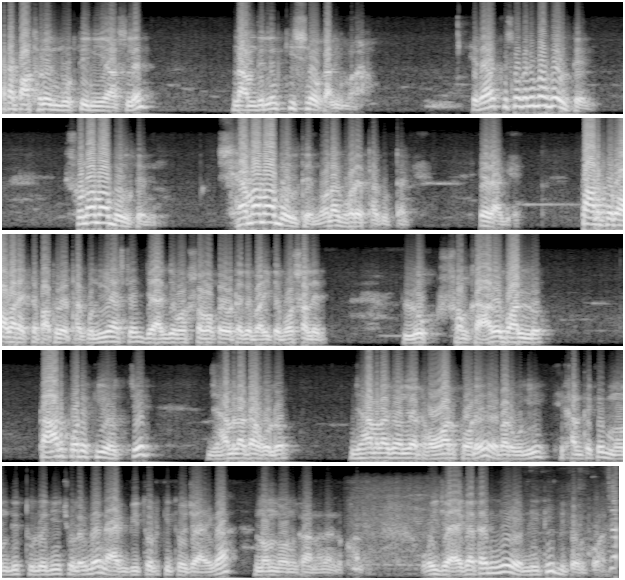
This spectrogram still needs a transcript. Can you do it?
একটা পাথরের মূর্তি নিয়ে আসলেন। নাম দিলেন কৃষ্ণ কালিমা এরাও কৃষ্ণ কালিমা বলতেন, সোনামা বলতেন, শ্যামামা বলতেন, ওনার ঘরের ঠাকুরটাকে এর আগে। তারপর আবার একটা পাথরের ঠাকুর নিয়ে আসলেন, যে একজন সমাপয় ওটাকে বাড়িতে বসালেন। লোক সংখ্যা আরও বাড়লো। তারপরে কি হচ্ছে? ঝামেলাটা হলো। ঝামেলা জঞ্জাট হওয়ার পরে এবার উনি এখান থেকে মন্দির তুলে নিয়ে চলে গেলেন এক বিতর্কিত জায়গা নন্দনকাননের ওখানে। ওই জায়গাটা নিয়ে এমনিতেই বিতর্ক আছে।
